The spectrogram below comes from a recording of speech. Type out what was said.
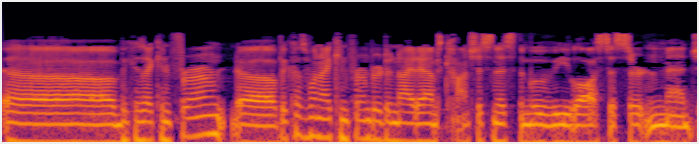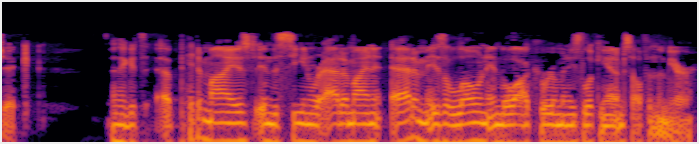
Uh, because I confirmed. Uh, because when I confirmed or denied Adam's consciousness, the movie lost a certain magic. I think it's epitomized in the scene where Adam Adam is alone in the locker room and he's looking at himself in the mirror.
